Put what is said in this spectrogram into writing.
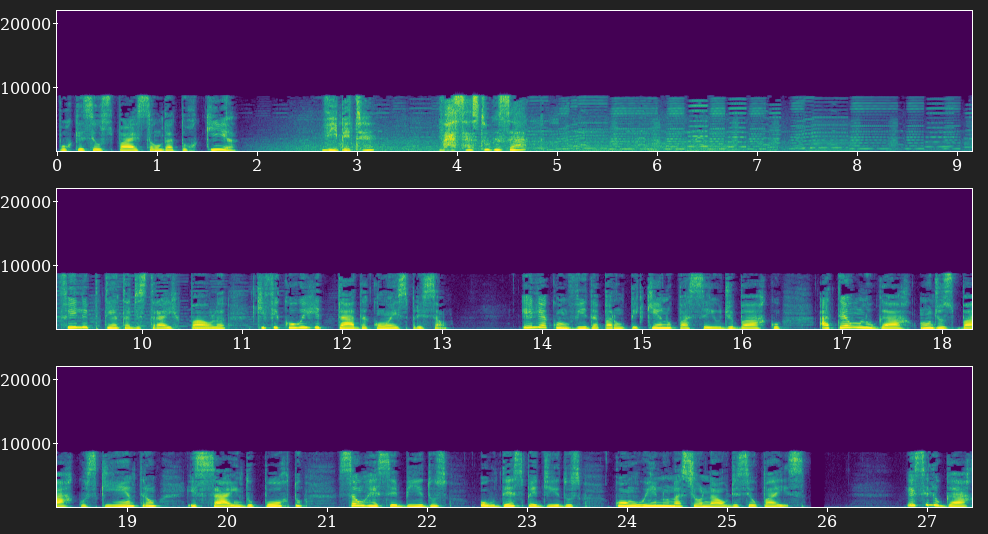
porque seus pais são da Turquia? Wie bitte? Was hast du gesagt? Philip tenta distrair Paula, que ficou irritada com a expressão. Ele a convida para um pequeno passeio de barco até um lugar onde os barcos que entram e saem do porto são recebidos ou despedidos com o hino nacional de seu país. Esse lugar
